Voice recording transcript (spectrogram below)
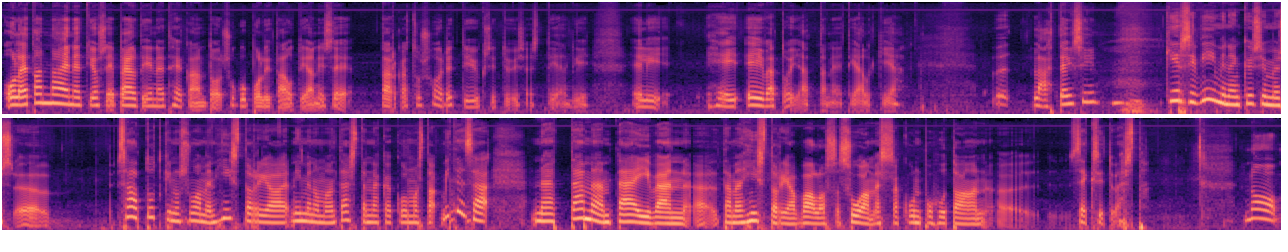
oletan näin, että jos epäiltiin, että he kantoivat sukupuolitautia, niin se tarkastus hoidettiin yksityisesti. Eli, eli he eivät ole jättäneet jälkiä lähteisiin. Kirsi, viimeinen kysymys. Sä oot tutkinut Suomen historiaa nimenomaan tästä näkökulmasta. Miten sä näet tämän päivän, tämän historian valossa Suomessa, kun puhutaan seksityöstä? No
